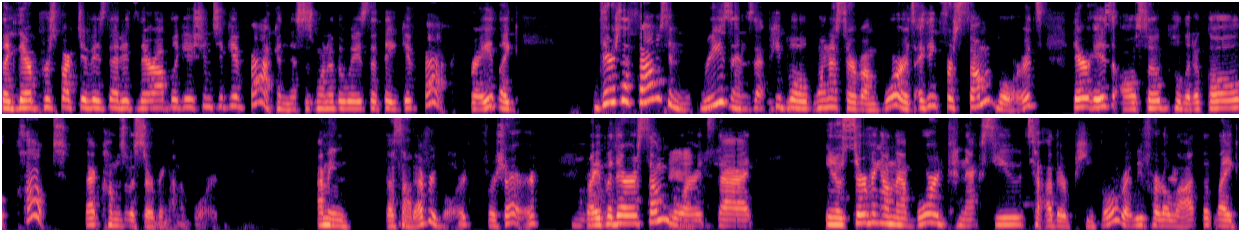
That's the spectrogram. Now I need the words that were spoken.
like their perspective is that it's their obligation to give back, and this is one of the ways that they give back, right? Like there's a thousand reasons that people want to serve on boards. I think for some boards, there is also political clout that comes with serving on a board. I mean, that's not every board for sure, right? But there are some boards that, you know, serving on that board connects you to other people, right? We've heard a lot that like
